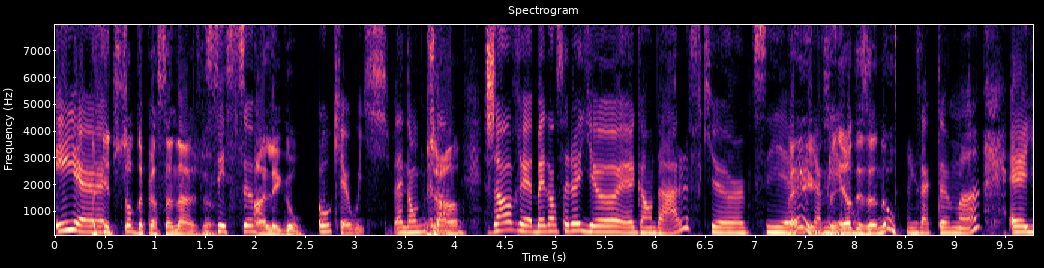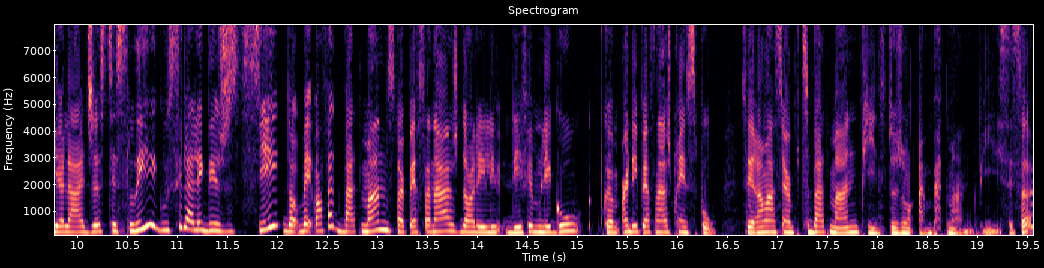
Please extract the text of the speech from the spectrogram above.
Et euh, Fait qu'il y a toutes sortes de personnages. là, c'est ça. En Lego. Ok, oui. Ben, Donc, Genre? dans, genre, euh, ben dans cela, il y a euh, Gandalf qui a un petit euh, Hey, le. Seigneur des Anneaux. Exactement. Euh, Il y a la Justice League aussi, la Ligue des Justiciers. Donc, ben, en fait, Batman, c'est un personnage dans les, les films Lego comme un des personnages principaux. C'est vraiment, c'est un petit Batman, puis il dit toujours I'm Batman, puis c'est ça.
